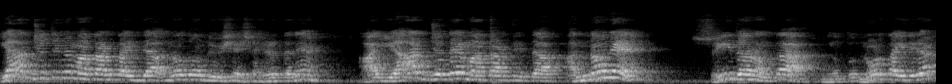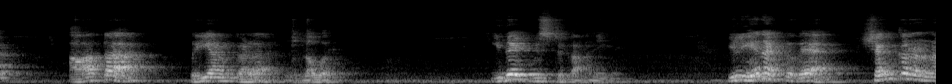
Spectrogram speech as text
ಯಾರ ಜೊತೆನೇ ಮಾತಾಡ್ತಾ ಇದ್ದ ಅನ್ನೋದು ಒಂದು ವಿಶೇಷ ಹೇಳ್ತಾನೆ. ಆ ಯಾರ ಜೊತೆ ಮಾತಾಡ್ತಿದ್ದ ಅನ್ನೋನೇ ಶ್ರೀಧರ್ ಅಂತ ನೀವು ನೋಡ್ತಾ ಇದ್ದೀರಾ? ಆತ ಪ್ರಿಯಾಂಕಳ ಲವರ್ ಇದೇ ಟ್ವಿಸ್ಟ್ ಕಹಾನಿಗೆ ಇಲ್ಲಿ ಏನಾಗ್ತದೆ? ಶಂಕರನ್ನ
